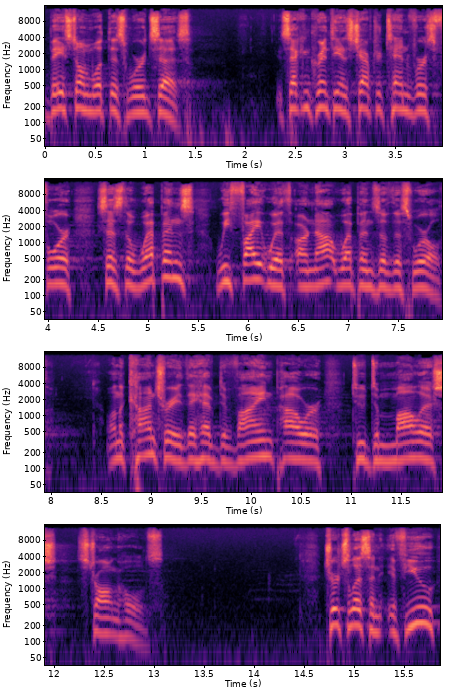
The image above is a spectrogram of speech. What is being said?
based on what this Word says. 2 Corinthians chapter 10 verse 4 says the weapons we fight with are not weapons of this world. On the contrary, they have divine power to demolish strongholds. Church, listen, if you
